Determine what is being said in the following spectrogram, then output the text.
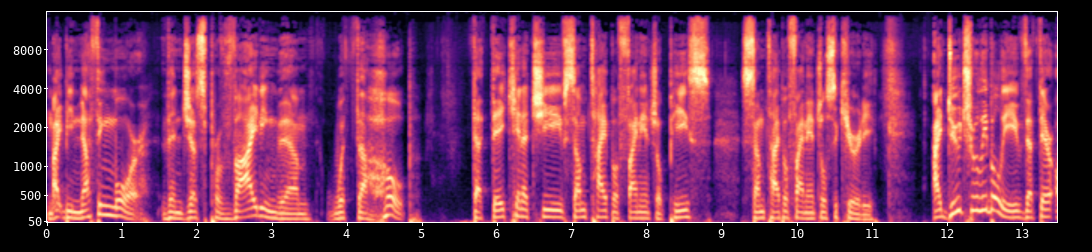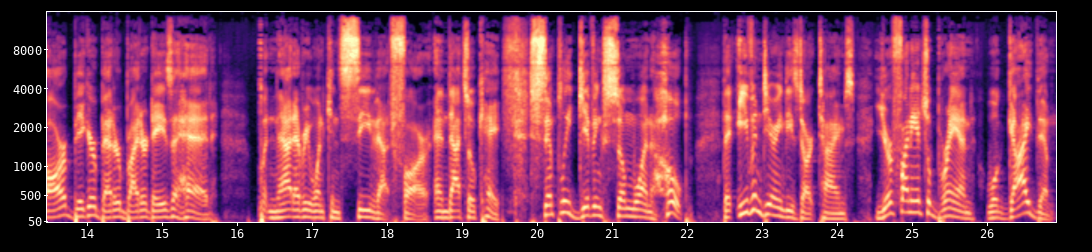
might be nothing more than just providing them with the hope that they can achieve some type of financial peace, some type of financial security. I do truly believe that there are bigger, better, brighter days ahead, but not everyone can see that far, and that's okay. Simply giving someone hope that even during these dark times, your financial brand will guide them,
